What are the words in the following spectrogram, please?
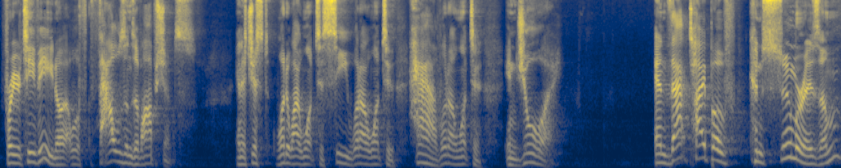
for your TV, you know, with thousands of options. And it's just, what do I want to see? What do I want to have? What do I want to enjoy? And that type of consumerism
